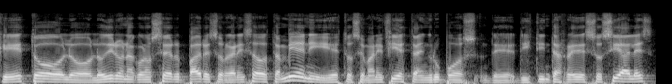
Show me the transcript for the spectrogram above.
que esto lo, dieron a conocer padres organizados también y esto se manifiesta en grupos de distintas redes sociales.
